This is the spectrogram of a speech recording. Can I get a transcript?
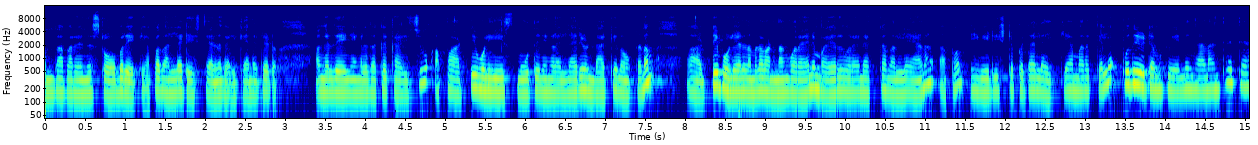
എന്താ പറയുന്നത് സ്ട്രോബെറിയൊക്കെ അപ്പോൾ നല്ല ടേസ്റ്റായിരുന്നു കഴിക്കാനായിട്ട് കേട്ടോ. അങ്ങനെ ഞങ്ങളിതൊക്കെ കഴിച്ചു. അപ്പോൾ അടിപൊളി ഈ സ്മൂത്ത് നിങ്ങൾ എല്ലാവരും ഉണ്ടാക്കി നോക്കണം. അടിപൊളിയാണ്. നമ്മുടെ വണ്ണം കുറയാനും വയറ് കുറയാനൊക്കെ നല്ലതാണ്. അപ്പം ഈ വീഡിയോ ഇഷ്ടപ്പെട്ടാൽ ലൈക്ക് ചെയ്യാൻ മറക്കല്ല. പുതിയ വീഡിയോ നമുക്ക് വീണ്ടും കാണാം. ടാറ്റാ.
